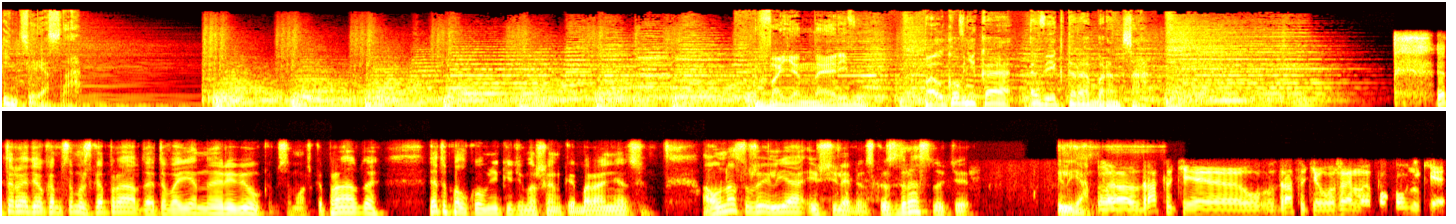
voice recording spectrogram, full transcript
интересно. Военная ревю. Полковника Виктора Баранца. Это радио «Комсомольская правда», это военное ревю «Комсомольская правда». Это полковники Тимошенко и Баранец. А у нас уже Илья из Челябинска. Здравствуйте, Илья. Э, здравствуйте, здравствуйте, уважаемые полковники.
